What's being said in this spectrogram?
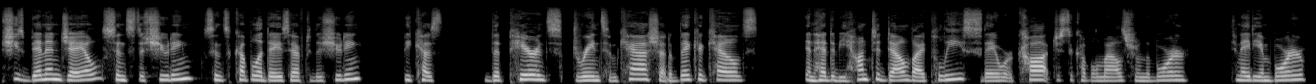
She's been in jail since the shooting, since a couple of days after the shooting, because the parents drained some cash out of bank accounts and had to be hunted down by police. They were caught just a couple miles from the border, Canadian border.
